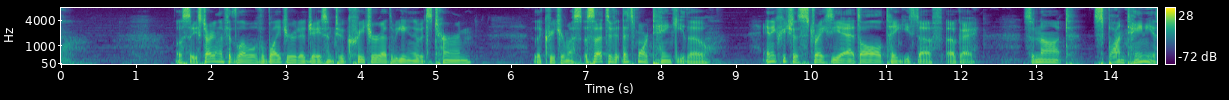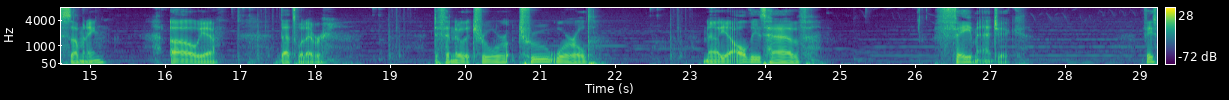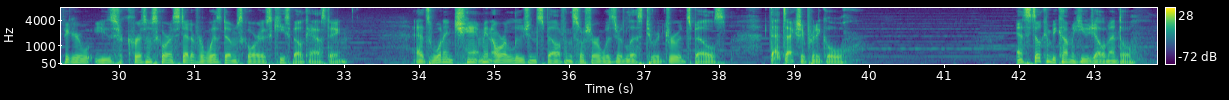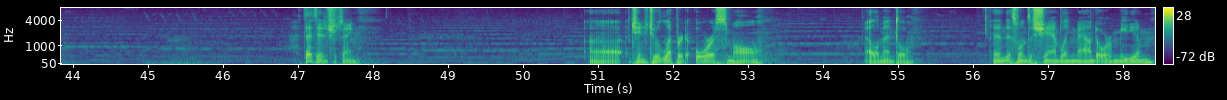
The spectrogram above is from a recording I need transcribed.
Let's see. Starting the fifth level of a Blight Druid adjacent to a creature at the beginning of its turn, the creature must... So that's, a, that's more tanky, though. Any creature that strikes... Yeah, it's all tanky stuff. Okay. So not spontaneous summoning. Oh yeah, that's whatever. Defender of the true true world. No, yeah, all these have Fey magic. Fey speaker uses her charisma score instead of her wisdom score as key spell casting. Adds one enchantment or illusion spell from the sorcerer wizard list to her druid spells. That's actually pretty cool. And still can become a huge elemental. That's interesting. Uh, change to a leopard or a small elemental. And this one's a shambling mound or medium.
